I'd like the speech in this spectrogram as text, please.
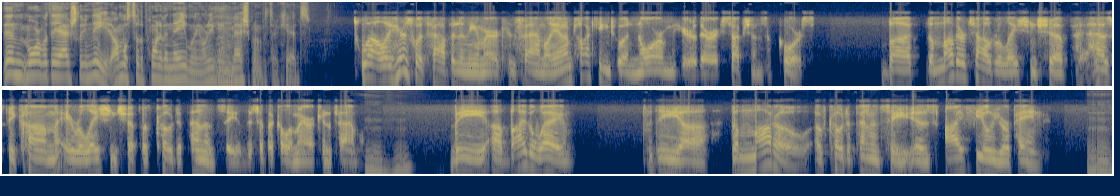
than more of what they actually need, almost to the point of enabling or even yeah. enmeshment with their kids? Well, here's what's happened in the American family, and I'm talking to a norm here. There are exceptions, of course. But the mother-child relationship has become a relationship of codependency in the typical American family. Mm-hmm. The, uh, by the way, the uh, the motto of codependency is "I feel your pain," mm.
